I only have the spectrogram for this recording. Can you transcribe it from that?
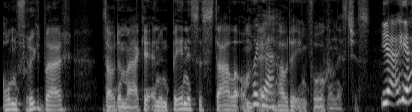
onvruchtbaar zouden maken en hun penissen stalen om Oh, bij ja. te houden in vogelnestjes. Ja, ja.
